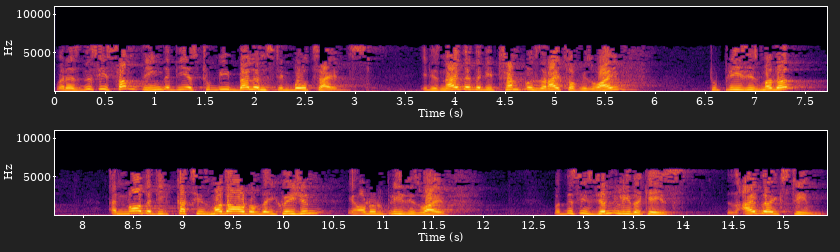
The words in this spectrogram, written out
Whereas this is something that he has to be balanced in both sides. It is neither that he tramples the rights of his wife to please his mother, and nor that he cuts his mother out of the equation in order to please his wife. But this is generally the case. It's either extreme.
